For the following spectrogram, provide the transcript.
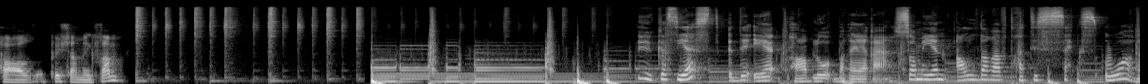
har pusha meg fram. Ukas gjest det er Pablo Barrere, som i en alder av 36 år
